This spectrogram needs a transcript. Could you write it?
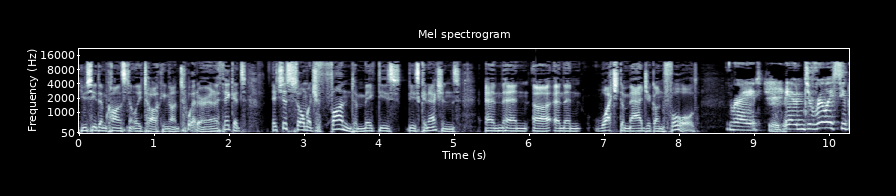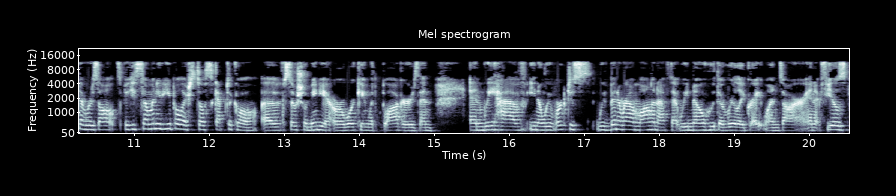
you see them constantly talking on Twitter. And I think it's it's just so much fun to make these these connections, and then uh, and then watch the magic unfold. Right. And to really see the results because so many people are still skeptical of social media or working with bloggers. And, and we have, you know, we worked just, we've been around long enough that we know who the really great ones are. And it feels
